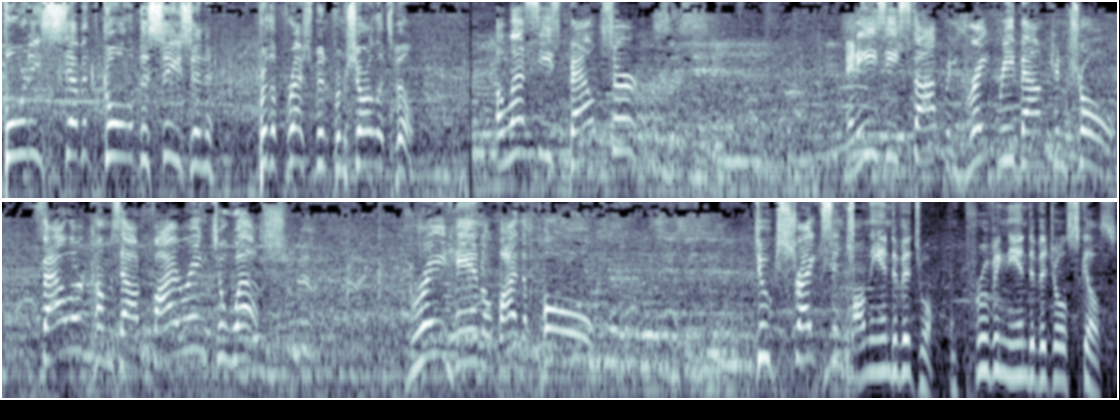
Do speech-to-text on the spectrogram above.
47th goal of the season for the freshman from Charlottesville. Alessi's bouncer. An easy stop and great rebound control. Fowler comes out firing to Welch. Great handle by the pole. Duke strikes in on the individual, improving the individual skills.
